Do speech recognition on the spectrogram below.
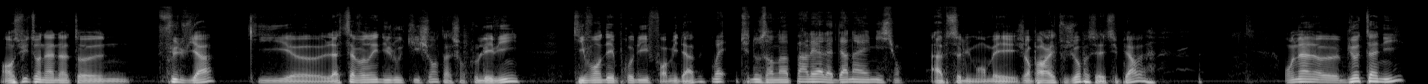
Ensuite, on a notre euh, Fulvia, qui, euh, la savonnerie du loup qui chante à Chanteloup-les-Vignes, qui vend des produits formidables. Ouais, tu nous en as parlé à la dernière émission. Absolument, mais j'en parlerai toujours parce qu'elle est superbe. On a euh, Biotani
